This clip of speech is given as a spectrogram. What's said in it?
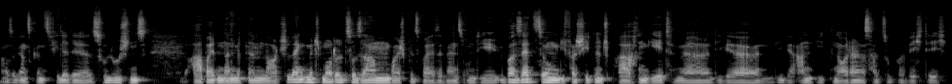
Also ganz, ganz viele der Solutions arbeiten dann mit einem Large Language Model zusammen, beispielsweise wenn es um die Übersetzung in die verschiedenen Sprachen geht, äh, die wir, die wir anbieten. Oder das ist halt super wichtig.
